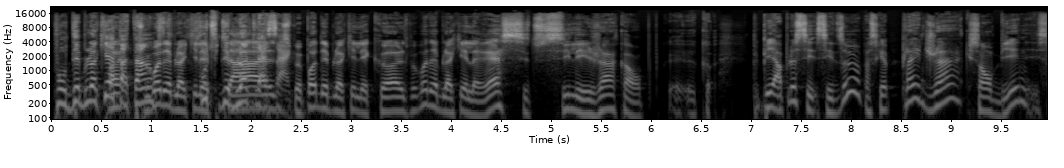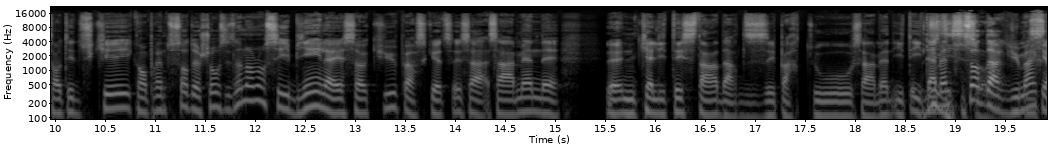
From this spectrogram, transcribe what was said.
Pour débloquer Ouais, la patente, tu peux pas débloquer faut que tu débloques la SAC. tu peux pas débloquer l'école, tu peux pas débloquer le reste si, tu- si les gens... comp- euh, Puis en plus, c'est dur parce que plein de gens qui sont bien, ils sont éduqués, ils comprennent toutes sortes de choses. Ils disent non, non, non, c'est bien la SAQ parce que tu sais, ça, ça amène une qualité standardisée partout. Ça amène, ils t- ils t'amènent C'est toutes sortes d'arguments que,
